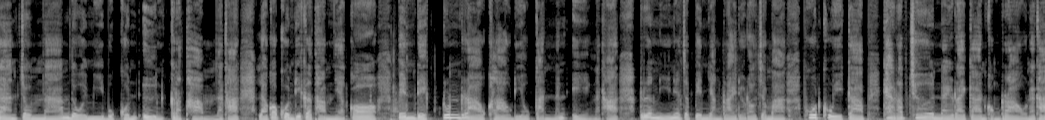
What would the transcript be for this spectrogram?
การจมน้ำโดยมีบุคคลอื่นกระทำนะคะ แล้วก็คนที่กระทำเนี่ยก็เป็นเด็กรุ่นราวคราวเดียวกันนั่นเองนะคะ เรื่องนี้เนี่ยจะเป็นอย่างไรเดี๋ยวเราจะมาพูดคุยกับแขกรับเชิญในรายการของเรานะคะ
